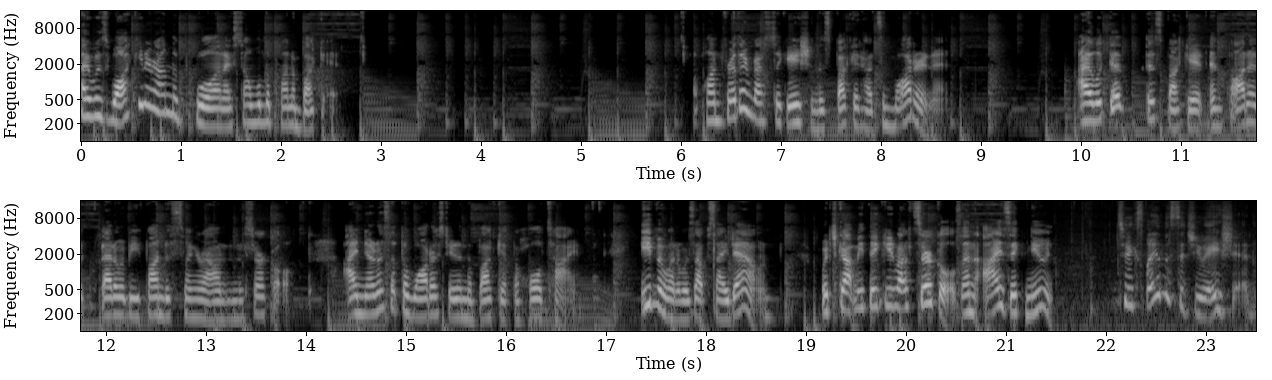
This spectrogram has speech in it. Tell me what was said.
I was walking around the pool and I stumbled upon a bucket. Upon further investigation, this bucket had some water in it. I looked at this bucket and thought it, that it would be fun to swing around in a circle. I noticed that the water stayed in the bucket the whole time, even when it was upside down, which got me thinking about circles and Isaac Newton. To explain the situation,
